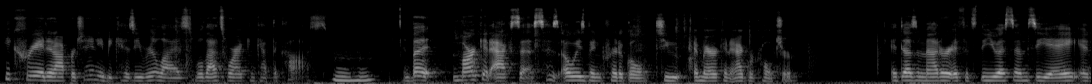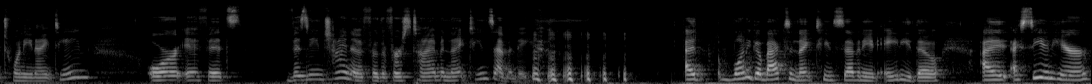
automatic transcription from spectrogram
He created opportunity because he realized, well, that's where I can cut the costs. Mm-hmm. But market access has always been critical to American agriculture. It doesn't matter if it's the USMCA in 2019 or if it's visiting China for the first time in 1970. I want to go back to 1970 and 80, though. I, I see in here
